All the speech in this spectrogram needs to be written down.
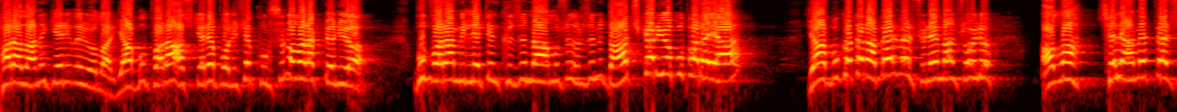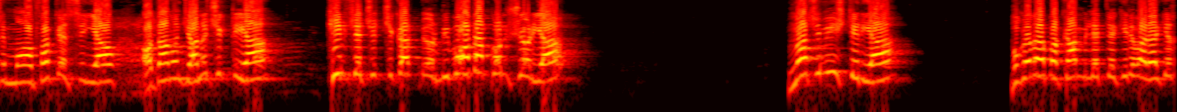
paralarını geri veriyorlar. Ya bu para askere polise kurşun olarak dönüyor. Bu para milletin kızı namusu hırzını daha çıkarıyor bu para ya. Ya bu kadar haber ver Süleyman Soylu. Allah selamet versin, muvaffak etsin ya. Adamın canı çıktı ya. Kimse çıt çıkartmıyor. Bir bu adam konuşuyor ya. Nasıl bir iştir ya? Bu kadar bakan milletvekili var. Herkes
